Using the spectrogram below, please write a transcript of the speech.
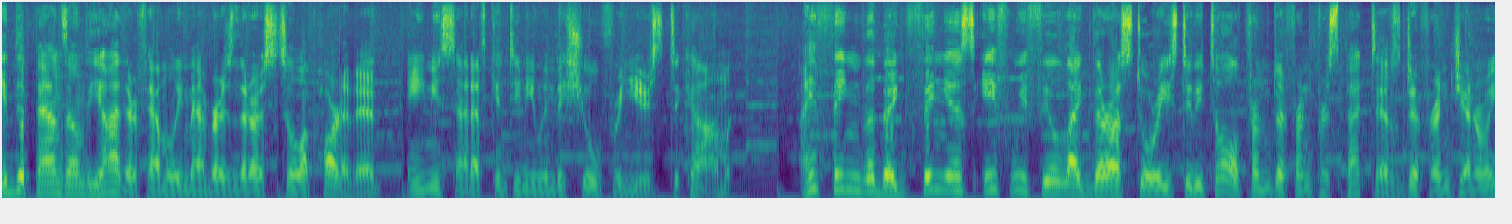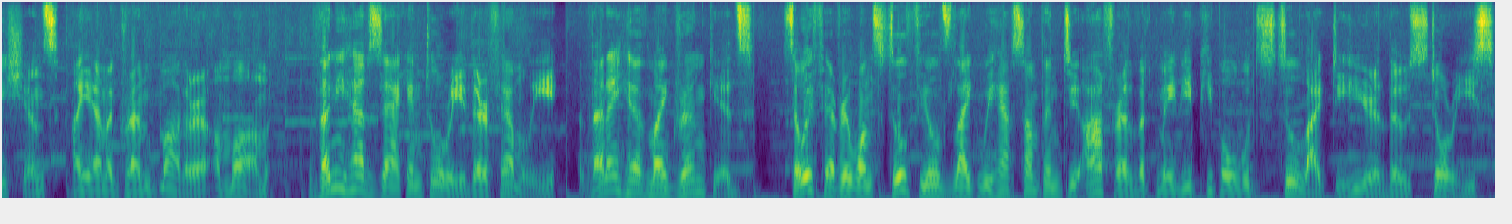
It depends on the other family members that are still a part of it, Amy said of continuing the show for years to come. I think the big thing is if we feel like there are stories to be told from different perspectives, different generations, I am a grandmother, a mom, then you have Zach and Tori, their family, then I have my grandkids. So if everyone still feels like we have something to offer that maybe people would still like to hear those stories.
